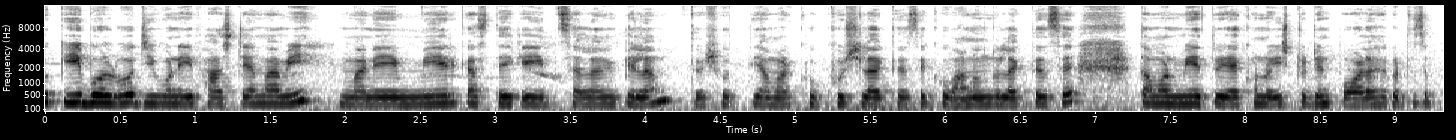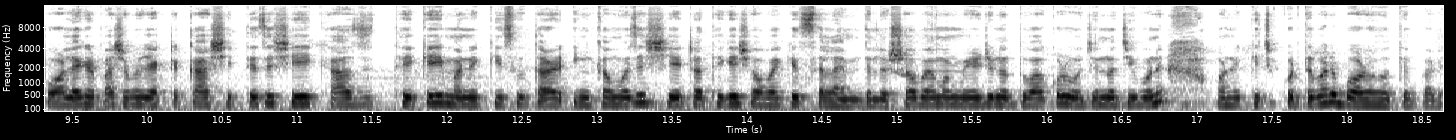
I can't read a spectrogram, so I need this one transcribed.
তো কি বলব, জীবনে এই ফার্স্ট টাইম আমি মানে মেয়ের কাছ থেকে ঈদ সালামি পেলাম। তো সত্যি আমার খুব খুশি লাগতেছে, খুব আনন্দ লাগতেছে। তো আমার মেয়ে তো এখনও স্টুডেন্ট পড়ালেখা করতেছে। পড়ালেখার পাশাপাশি একটা কাজ শিখতেছে। সেই কাজ থেকেই মানে কিছু তার ইনকাম হয়েছে, সেটা থেকে সবাইকে সালামি দিল। সবাই আমার মেয়ের জন্য দোয়া করে, ওর জন্য জীবনে অনেক কিছু করতে পারে, বড় হতে পারে।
